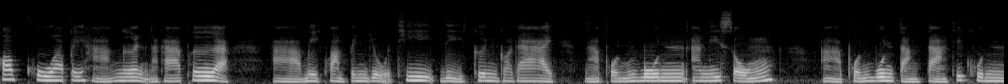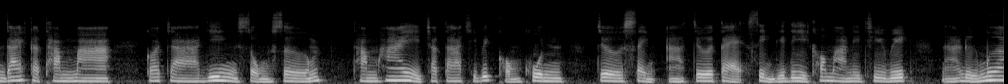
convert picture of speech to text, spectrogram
ครอบครัวไปหาเงินนะคะ เพื่อ มีความเป็นอยู่ที่ดีขึ้นก็ได้นะผลบุญอานิสงส์ผลบุญต่างๆ ที่คุณได้กระทำมา ก็จะยิ่งส่งเสริมทำให้ชะตาชีวิตของคุณเจอสิ่งเจอแต่สิ่งดีๆ เข้ามาในชีวิตนะหรือเมื่อ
